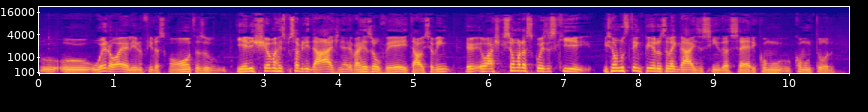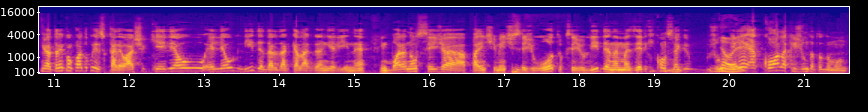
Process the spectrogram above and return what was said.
o, o, o herói ali no fim das contas. o- e ele chama a responsabilidade, né? Ele vai resolver e tal. Isso é bem. Eu, eu acho que isso é uma das coisas que. Isso é um dos temperos legais, assim, da série como, como um todo. Eu também concordo com isso, cara. Eu acho que ele é o, ele é o líder da, daquela gangue ali, né? Embora não seja, aparentemente, seja o outro que seja o líder, né? Mas ele que consegue juntar. Ele, ele- é a cola que junta todo mundo.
